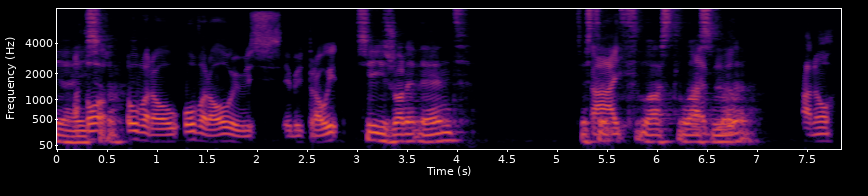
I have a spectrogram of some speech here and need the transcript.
yeah, I thought sort of... overall, overall, it was it was brilliant. See his run at the end, just Aye. the last last I, minute. I know,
